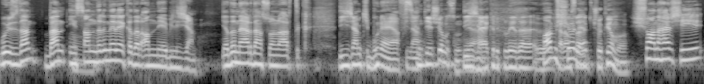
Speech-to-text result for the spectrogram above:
Bu yüzden ben insanları nereye kadar anlayabileceğim? Ya da nereden sonra artık diyeceğim ki bu ne ya filan. Sıkıntı yaşıyor musun? Diyeceğim. Yani kırıklığı ya da e, Abi şöyle- çöküyor mu? Şu an her şeyi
